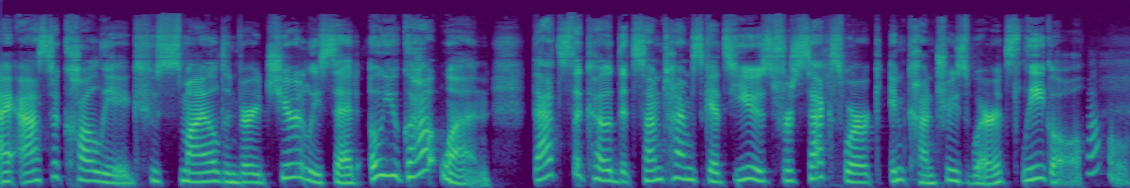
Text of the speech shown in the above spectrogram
I asked a colleague who smiled and very cheerily said, "Oh, you got one. That's the code that sometimes gets used for sex work in countries where it's legal." oh.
